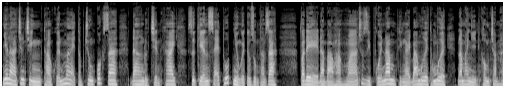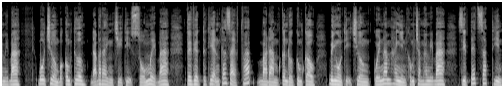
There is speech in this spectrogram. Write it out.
như là chương trình tháng khuyến mại tập trung quốc gia đang được triển khai, dự kiến sẽ thu hút nhiều người tiêu dùng tham gia. Và để đảm bảo hàng hóa cho dịp cuối năm thì ngày 30 tháng 10 năm 2023, Bộ trưởng Bộ Công Thương đã ban hành chỉ thị số 13 về việc thực hiện các giải pháp bảo đảm cân đối cung cầu, bình ổn thị trường cuối năm 2023, dịp Tết Giáp Thìn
